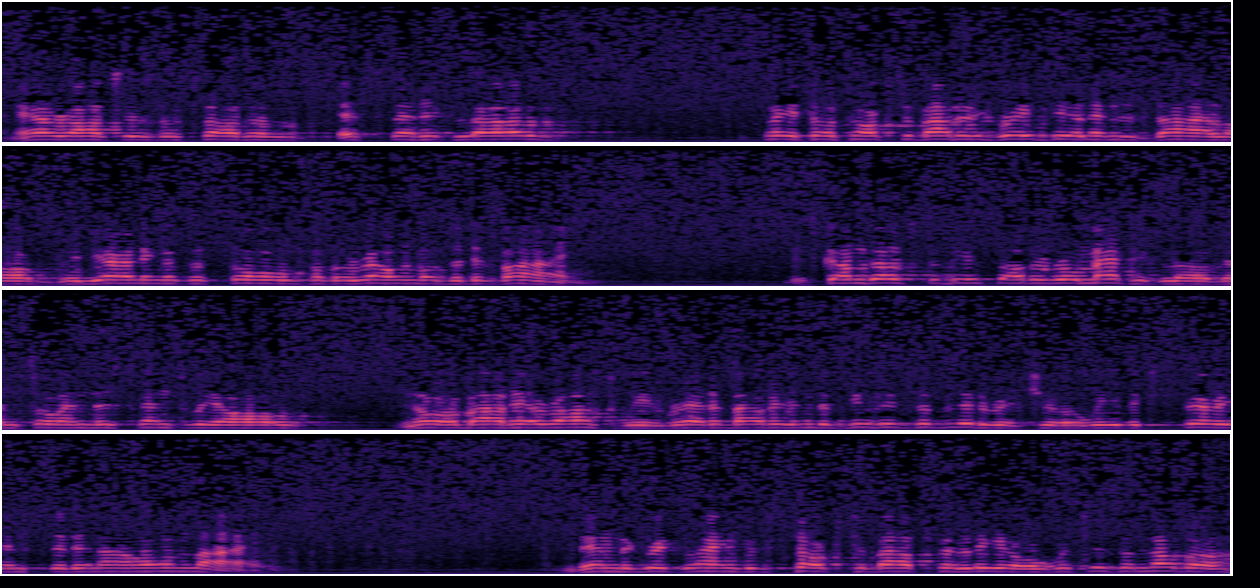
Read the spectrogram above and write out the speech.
And eros is a sort of aesthetic love. Plato talks about it a great deal in his dialogues, the yearning of the soul for the realm of the divine. It's come to us to be a sort of romantic love, and so in this sense we all know about Eros. We've read about it in the beauties of literature. We've experienced it in our own lives. And then the Greek language talks about phileo, which is another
